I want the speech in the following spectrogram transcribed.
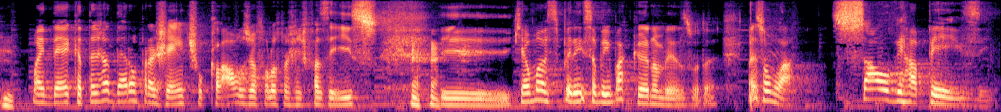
uma ideia que até já deram pra gente, o Klaus já falou pra gente fazer isso, e que é uma experiência bem bacana mesmo, né? Mas vamos lá. Salve, rapaz!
